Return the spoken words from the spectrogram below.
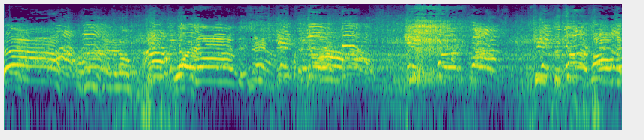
Ah! We're gonna get it open. What? Keep the door locked. Keep the door locked. Keep the door locked. Oh, the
